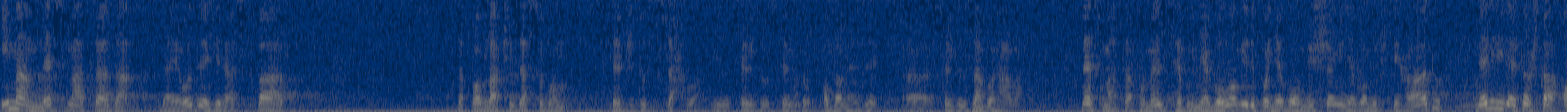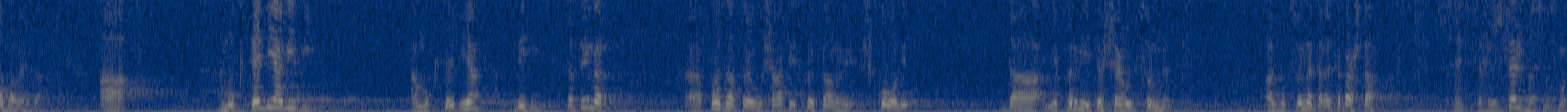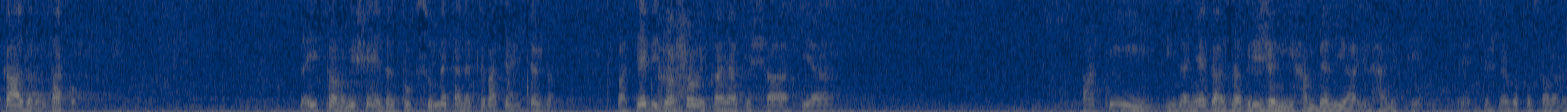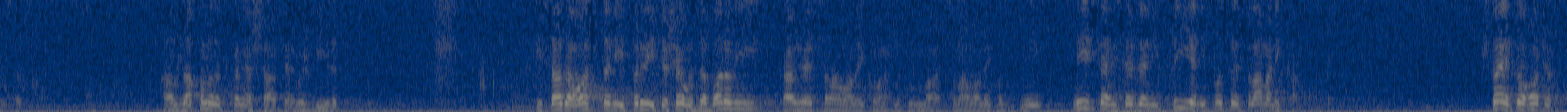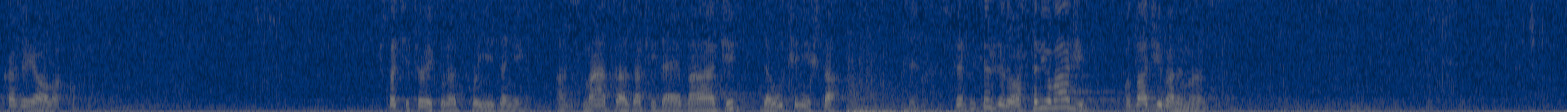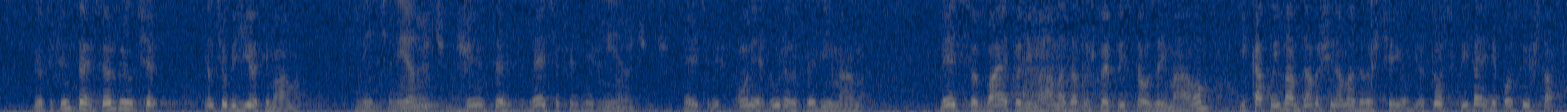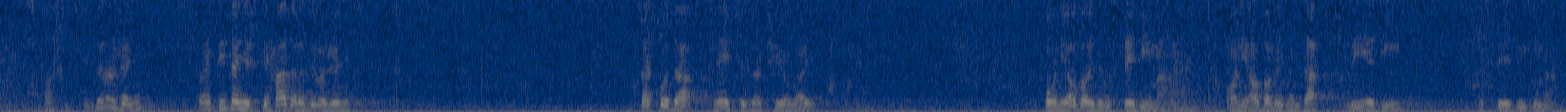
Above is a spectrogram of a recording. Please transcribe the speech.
imam ne smatra da, da je određena stvar da povlači za sobom seđdu sahva ili seđdu, seđdu obaveze, uh, zaborava. Ne smatra po mezhebu njegovom ili po njegovom mišljenju, njegovom ištihadu, ne vidi da je to šta obaveza. A muktedija vidi. A muktedija vidi. Na primjer, e, poznato je u šafijskoj pravnoj školi da je prvi tešehud sunnet. A zbog sunneta ne treba šta? Sežda, to smo kazali, tako? da je ispravno mišljenje da zbog sunneta ne treba se sežda. Pa tebi došao i klanjati šafija. A ti iza njega zagriženi hambelija ili hanefija. Nećeš nego po svoma ne sad. Ali zapalo da ti klanja šafija, ne možeš birati. I sada ostavi prvi tešehud zaboravi, kaže salamu alaikum, rahmatullahi, salamu alaikum. Ni, ni se ni sežda ni prije, ni posle salama nikako. Šta je to hođa? Kaže ja ovako šta će čovjek uraditi koji je iza njega a smatra znači da je vađib da učini šta sve ti sežde da ostavio vađib od vađiba namazu ili će činiti sežde sežde ili će, ili će ubeđivati mama neće ni jedno. Sežde neće činiti ništa. Neće ništa. On je dužan da sledi imama. Neće se odvajati od imama zato što je pristao za imamom i kako imam završi namaz završit će i on jer to su pitanje gdje postoji šta? Spašno Zelaženje. To je pitanje štihada razilaženja. Tako da neće, znači, ovaj on je obavezan da slijedi imam. On je obavezan da slijedi da slijedi imam.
